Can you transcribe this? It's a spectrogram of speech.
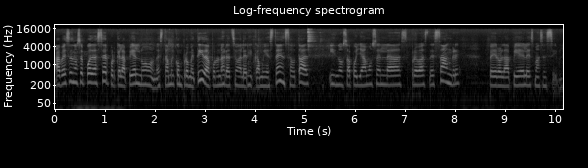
A veces no se puede hacer porque la piel no está muy comprometida por una reacción alérgica muy extensa o tal, y nos apoyamos en las pruebas de sangre, pero la piel es más sensible.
